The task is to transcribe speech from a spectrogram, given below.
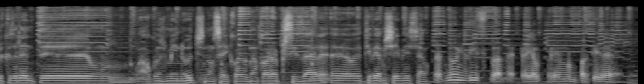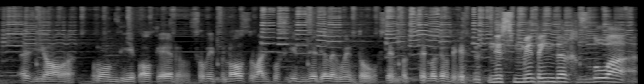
porque durante alguns minutos, não sei quando agora precisar, uh, tivemos sem emissão. Portanto, não lhe disse para, ele, para ele não partir a, a viola um dia qualquer, sob hipnose, lá lhe consegui dizer e ele aguentou sem, sem me agredir. Nesse momento ainda revelou à,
